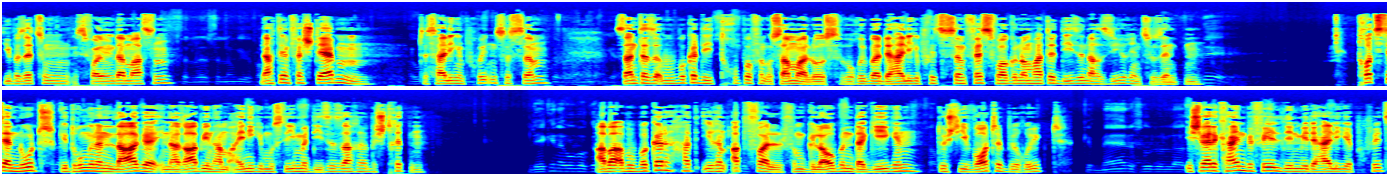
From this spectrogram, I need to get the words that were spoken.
Die Übersetzung ist folgendermaßen: Nach dem Versterben des heiligen Propheten zusammen sandte Abu Bakr die Truppe von Usama los, worüber der heilige Prophet fest vorgenommen hatte, diese nach Syrien zu senden. Trotz der notgedrungenen Lage in Arabien haben einige Muslime diese Sache bestritten. Aber Abu Bakr hat ihren Abfall vom Glauben dagegen durch die Worte beruhigt. Ich werde keinen Befehl, den mir der heilige Prophet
